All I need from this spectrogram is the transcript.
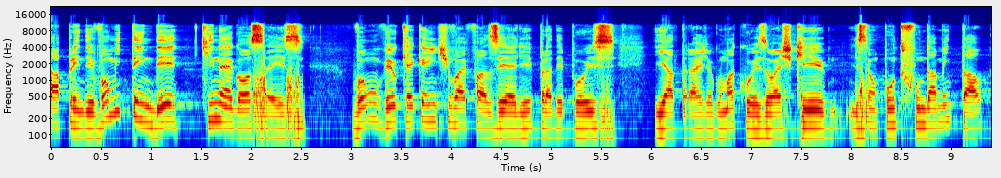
aprender, vamos entender que negócio é esse. Vamos ver o que é que a gente vai fazer ali para depois ir atrás de alguma coisa. Eu acho que isso é um ponto fundamental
